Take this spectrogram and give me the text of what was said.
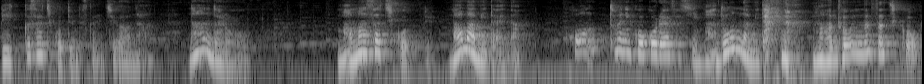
ビッグ幸子っていうんですかね？違うな。何だろう？ママ幸子ってママみたいな。本当に心優しいマドンナみたいな マドンナ幸子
